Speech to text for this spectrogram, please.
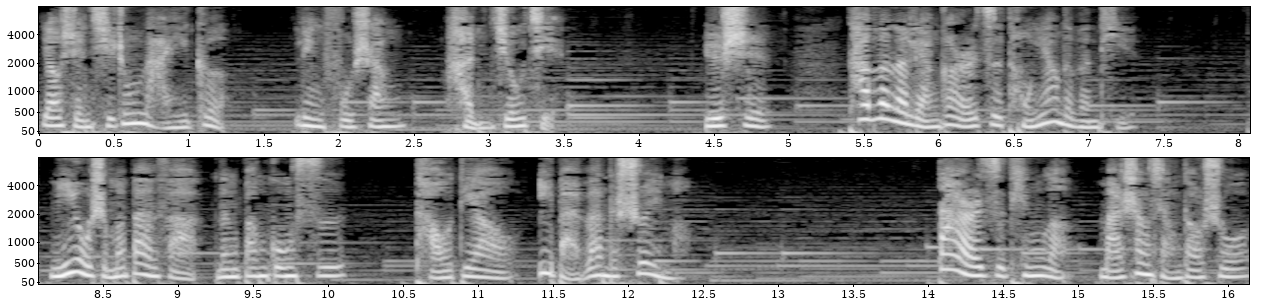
要选其中哪一个，令富商很纠结。于是，他问了两个儿子同样的问题：“你有什么办法能帮公司逃掉一百万的税吗？”儿子听了，马上想到说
